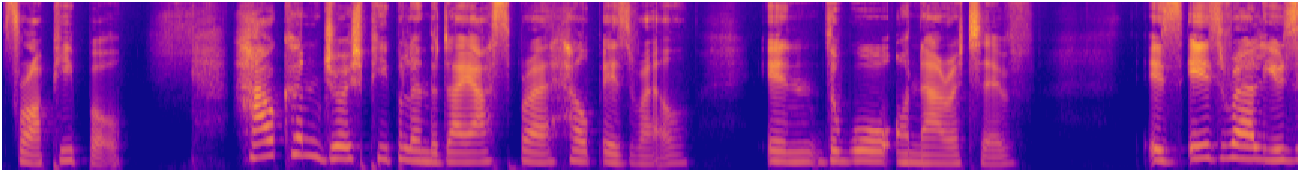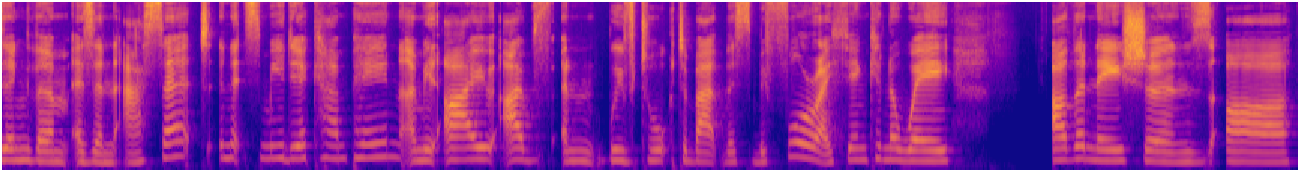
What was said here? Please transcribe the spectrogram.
for our people. How can jewish people in the diaspora help israel in the war on narrative is Israel using them as an asset in its media campaign? I mean, I, I've, and we've talked about this before. I think, in a way, other nations are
